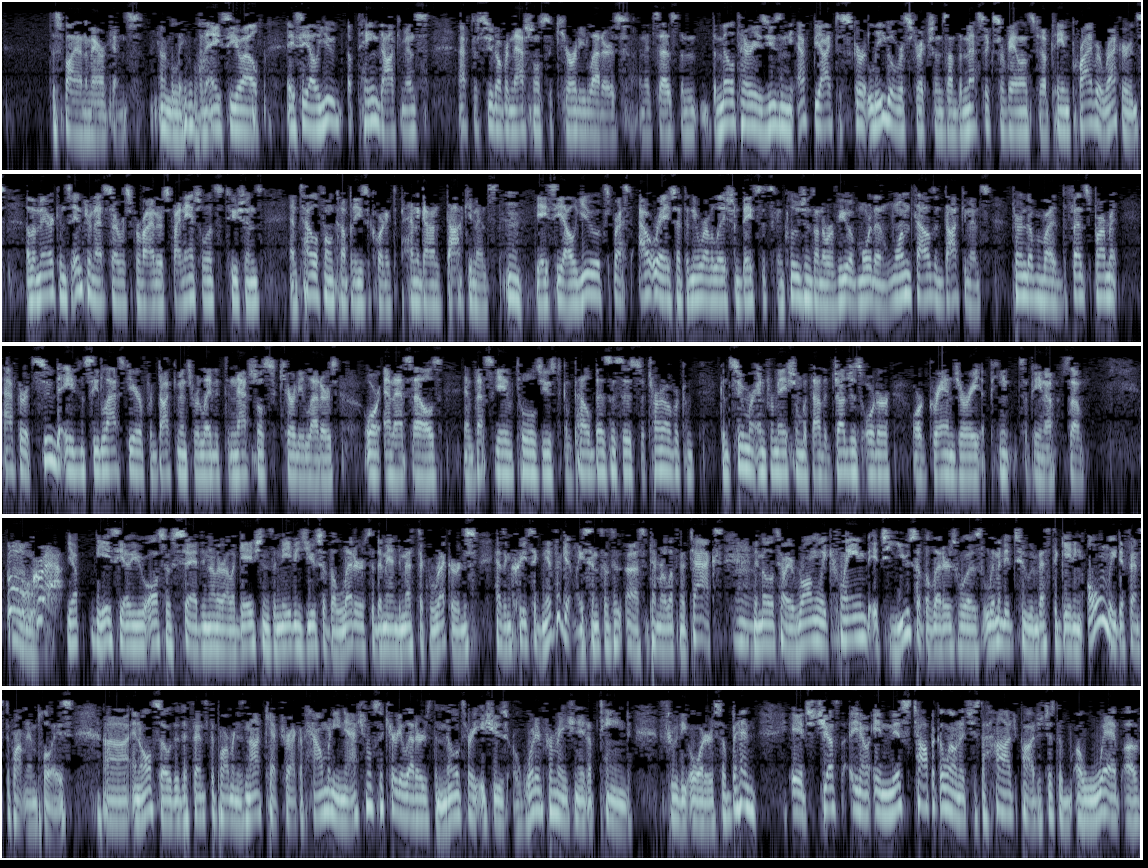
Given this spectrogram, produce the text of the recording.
to spy on Americans. Unbelievable. And ACL, ACLU obtained documents after suit over national security letters. And it says the, the military is using the FBI to skirt legal restrictions on domestic surveillance to obtain private records of Americans' internet service providers, financial institutions, and telephone companies, according to Pentagon documents. Hmm. The ACLU expressed outrage that the new revelation based its conclusions on a review of more than 1,000 documents turned over by the Defense Department after it sued the agency last year for documents related to national security letters, or NSLs, investigative tools used to compel businesses to turn over com- consumer information without a judge's order or grand jury subpoena. So, Bullcrap! Yep. The ACLU also said in other allegations the Navy's use of the letters to demand domestic records has increased significantly since the uh, September 11th attacks. The military wrongly claimed its use of the letters was limited to investigating only Defense Department employees. Uh, and also, the Defense Department has not kept track of how many national security letters the military issues or what information it obtained through the orders. So, Ben, it's just, you know, in this topic alone, it's just a hodgepodge. It's just a, a web of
